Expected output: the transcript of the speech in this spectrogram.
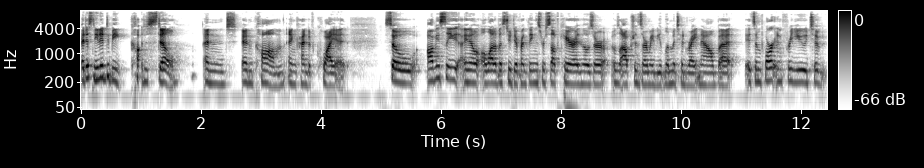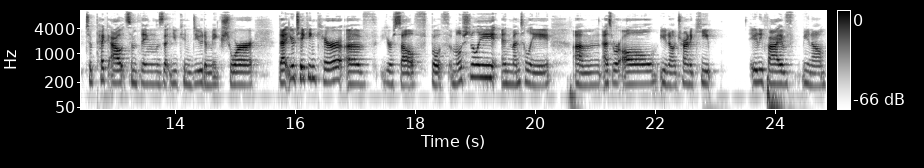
I just needed to be still and, and calm and kind of quiet. So obviously, I know a lot of us do different things for self care, and those are those options are maybe limited right now. But it's important for you to to pick out some things that you can do to make sure that you're taking care of yourself, both emotionally and mentally, um, as we're all you know trying to keep eighty five you know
